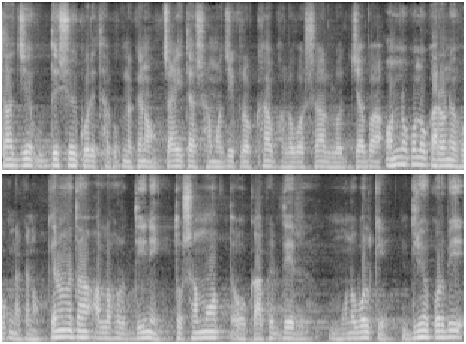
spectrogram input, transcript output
তার যে উদ্দেশ্য করে থাকুক না কেন, চাই তা সামাজিক রক্ষা, ভালোবাসা, লজ্জা বা অন্য কোনো কারণে হোক না কেন। কেননা তা আল্লাহর দিনে তোষামত ও কাফেরদের মনোবলকে দৃঢ় করবে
